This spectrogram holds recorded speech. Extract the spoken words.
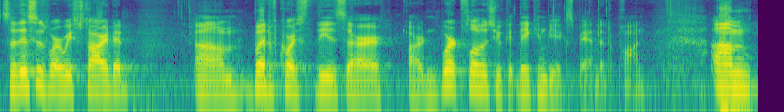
So this is where we started. Um, but of course, these are, are workflows, could, they can be expanded upon. Um,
